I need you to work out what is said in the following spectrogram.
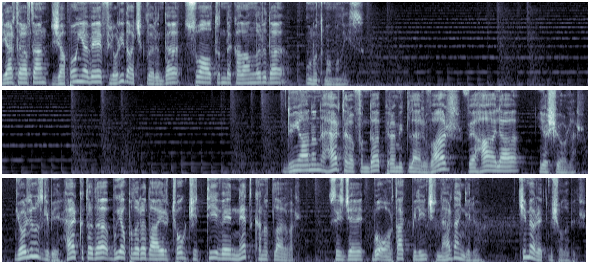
Diğer taraftan Japonya ve Florida açıklarında su altında kalanları da unutmamalıyız. Dünyanın her tarafında piramitler var ve hala yaşıyorlar. Gördüğünüz gibi her kıtada bu yapılara dair çok ciddi ve net kanıtlar var. Sizce bu ortak bilinç nereden geliyor? Kim öğretmiş olabilir?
